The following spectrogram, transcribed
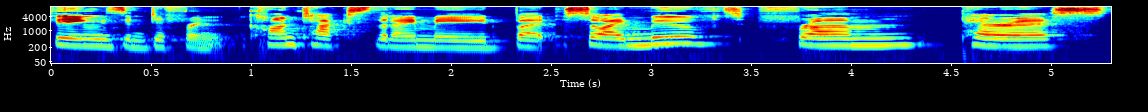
things and different contacts that I made. But so I moved from Paris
